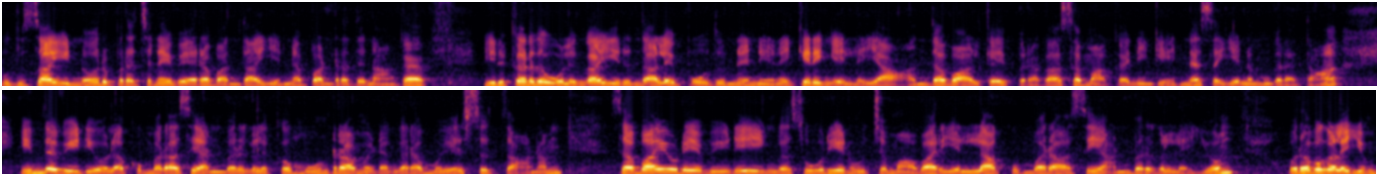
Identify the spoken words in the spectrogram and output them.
புதுசாக இன்னொரு பிரச்சனை வேறு வந்தால் என்ன பண்ணுறது நாங்கள் இருக்கிறது ஒழுங்காக இருந்தாலே போதும்னு நினைக்கிறீங்க இல்லையா? அந்த வாழ்க்கை பிரகாசமாக்க நீங்கள் என்ன செய்யணுங்கிறதான் இந்த வீடியோவில் கும்பராசி அன்பர்களுக்கு மூன்றாம் இடங்கிற முயற்சி ஸ்தானம். செவ்வாயுடைய வீடு இங்கே சூரியன் உச்சமாவார். எல்லா கும்பராசி அன்பர்களையும் உறவுகளையும்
